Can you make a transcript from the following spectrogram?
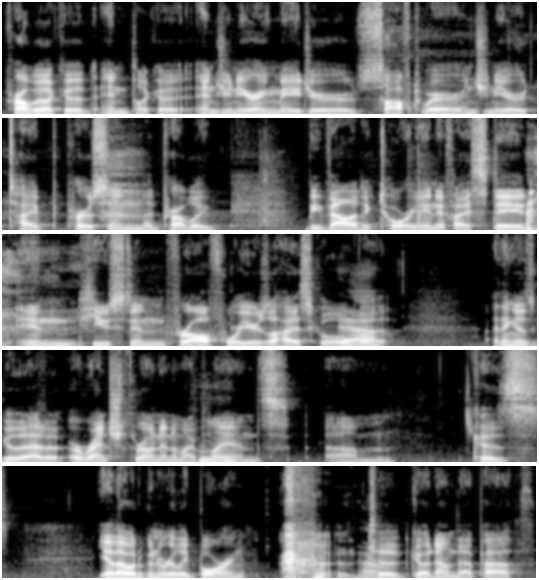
probably like a en- like a engineering major, software engineer type person. I'd probably be valedictorian if I stayed in Houston for all four years of high school. Yeah. But I think it was good that I had a, a wrench thrown into my hmm. plans um, because yeah, that would have been really boring to go down that path.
